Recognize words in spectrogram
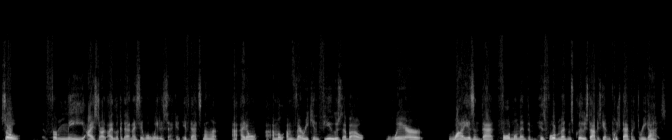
So for me, I start I look at that and I say, well, wait a second. If that's not, I, I don't. I'm a, I'm very confused about where why isn't that forward momentum? His forward momentum's clearly stopped. He's getting pushed back by three guys.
